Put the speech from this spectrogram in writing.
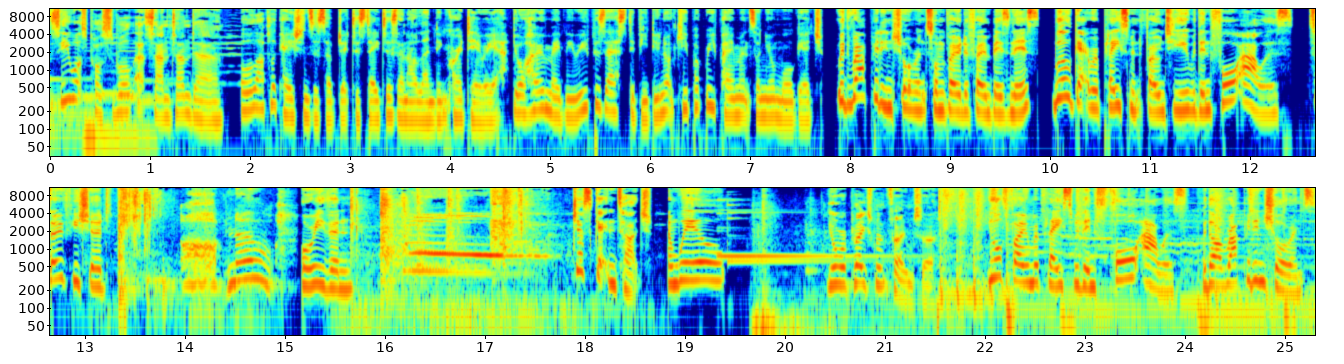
See what's possible at Santander. All applications are subject to status and our lending criteria. Your home may be repossessed if you do not keep up repayments on your mortgage. With Rapid Insurance on Vodafone Business, we'll get a replacement phone to you within four hours. So if you should. Oh no! Or even. Just get in touch and we'll. Your replacement phone, sir. Your phone replaced within four hours with our Rapid Insurance.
